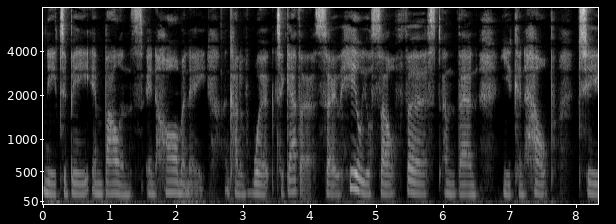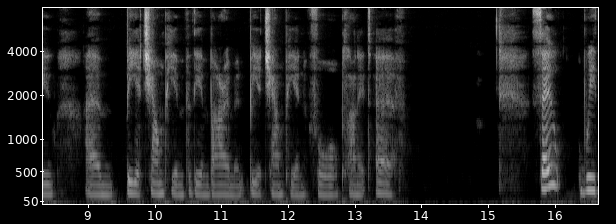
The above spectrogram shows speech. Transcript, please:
need to be in balance, in harmony, and kind of work together. So heal yourself first, and then you can help to um, be a champion for the environment, be a champion for planet Earth. So, with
